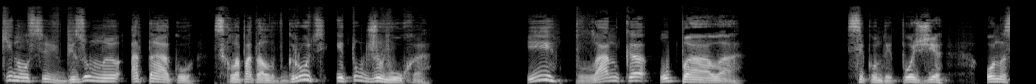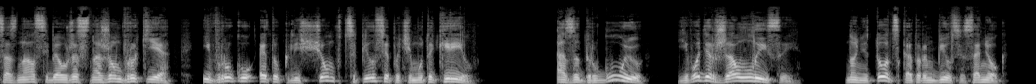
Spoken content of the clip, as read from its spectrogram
кинулся в безумную атаку, схлопотал в грудь и тут же в ухо. И планка упала. Секундой позже он осознал себя уже с ножом в руке, и в руку эту клещом вцепился почему-то Кирилл. А за другую его держал лысый, но не тот, с которым бился Санек.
